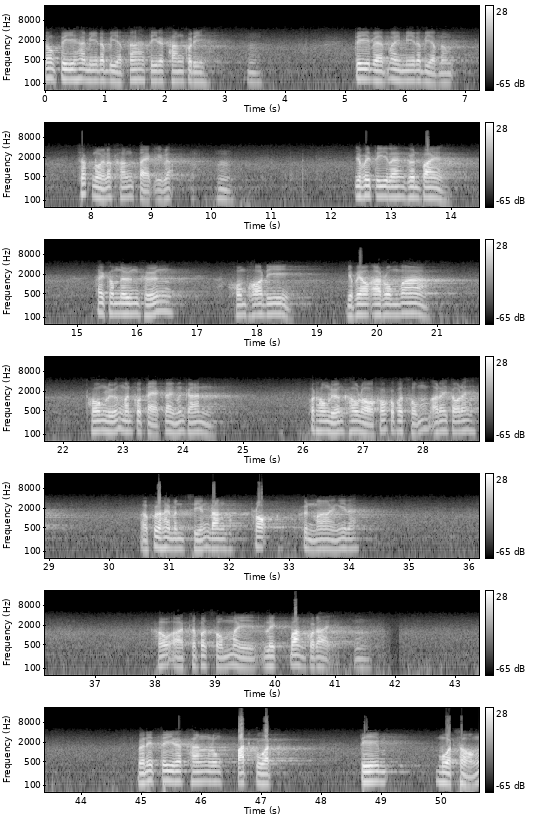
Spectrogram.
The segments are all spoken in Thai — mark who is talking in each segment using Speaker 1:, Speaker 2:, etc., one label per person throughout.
Speaker 1: ต้องตีให้มีระเบียบนะ ตีระฆังก็ดีตีแบบไม่มีระเบียบนะสักหน่อยละครั้งแตกอีกแล้วอย่าไปตีแรงเกินไป ให้คำนึงถึงคมพอดี อย่าไปเอาอารมณ์ว่า ทองเหลืองมันก็แตกได้เหมือนกัน เพราะทองเหลืองเขาหล่อเขาก็ผสมอะไรต่ออะไร เพื่อให้มันเสียงดังเพราะขึ้นมาอย่างนี้นะ เขาอาจจะผสมไม่เหล็กบ้างก็ได้วันนี้ตีระฆังลงปัดกวด ตีหมวดสอง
